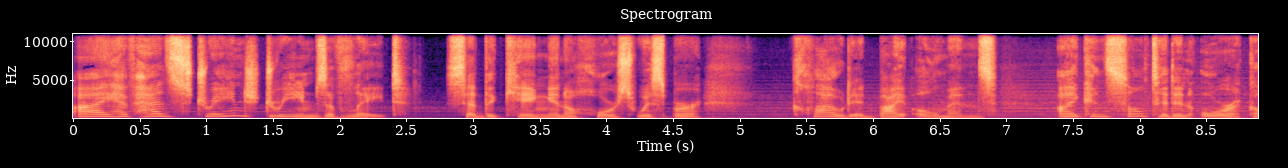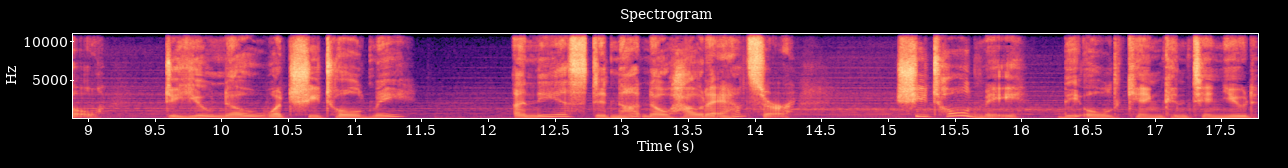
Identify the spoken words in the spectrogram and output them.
I have had strange dreams of late, said the king in a hoarse whisper, clouded by omens. I consulted an oracle. Do you know what she told me? Aeneas did not know how to answer. She told me, the old king continued,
